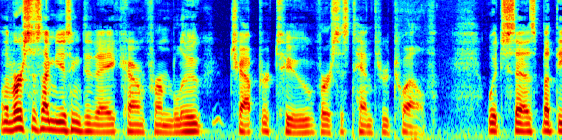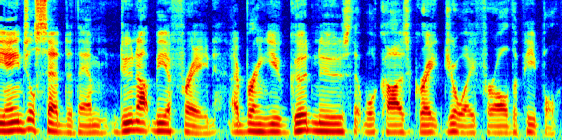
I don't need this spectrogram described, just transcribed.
The verses I'm using today come from Luke chapter 2, verses 10 through 12, which says, But the angel said to them, Do not be afraid. I bring you good news that will cause great joy for all the people.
